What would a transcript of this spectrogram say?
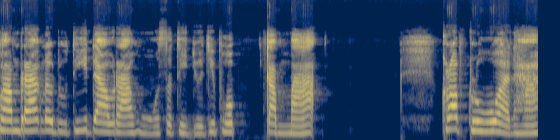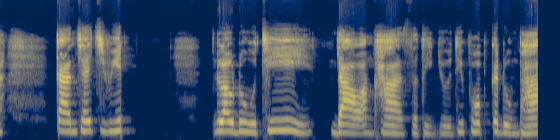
ความรักเราดูที่ดาวราหู สถิตอยู่ที่ภพกัมมะ ครอบครัวนะคะ การใช้ชีวิต เราดูที่ดาวอังคารสถิตอยู่ที่ภพกระดุมพระ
